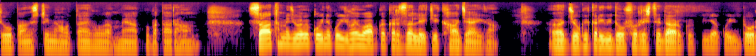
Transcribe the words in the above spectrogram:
جو پانسٹری میں ہوتا ہے وہ میں آپ کو بتا رہا ہوں۔ ساتھ میں جو ہے کوئی نہ کوئی جو ہے وہ آپ کا قرضہ لے کے کھا جائے گا۔ جو کہ قریبی دو فر رشتہ دار یا کوئی دور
